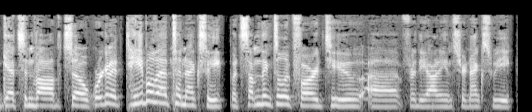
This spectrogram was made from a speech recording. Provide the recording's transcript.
gets involved. So we're going to table that to next week, but something to look forward to uh, for the audience for next week.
